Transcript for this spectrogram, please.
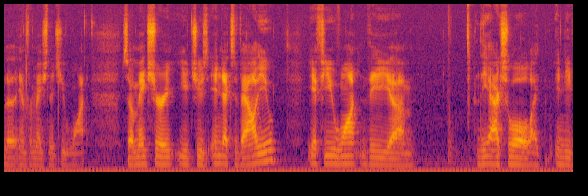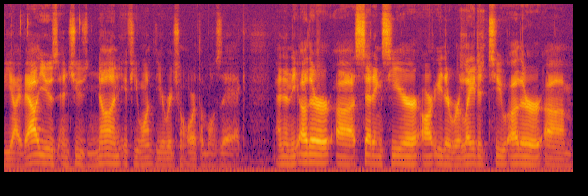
the information that you want. So make sure you choose index value. If you want the um, the actual like NDVI values and choose none if you want the original orthomosaic. And then the other uh, settings here are either related to other um,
